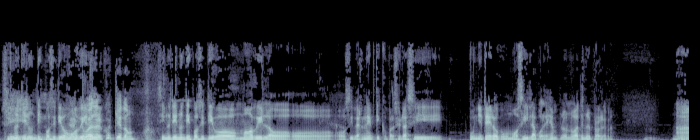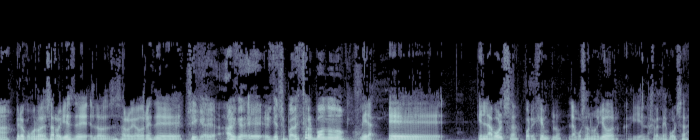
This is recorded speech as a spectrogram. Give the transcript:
si Sí, no tiene un dispositivo el que móvil, va en el coche no. si no tiene un dispositivo móvil o, o- o cibernético, por decirlo así, puñetero como Mozilla, por ejemplo, no va a tener problema. Ah. Pero como los, desarrolles de, los desarrolladores de, Sí, que que- eh, el que se parezca al bono no. Mira, eh, en la bolsa, por ejemplo, en la bolsa de Nueva York y en las grandes bolsas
